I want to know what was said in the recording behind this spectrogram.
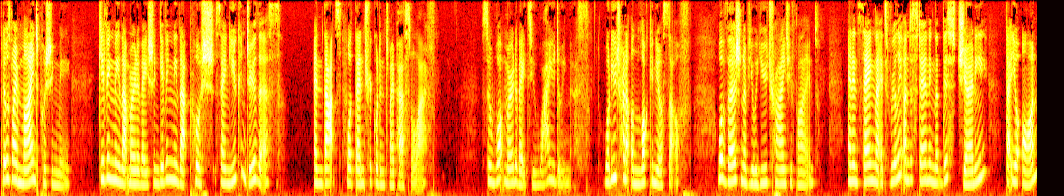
But it was my mind pushing me, giving me that motivation, giving me that push, saying, You can do this. And that's what then trickled into my personal life. So, what motivates you? Why are you doing this? What are you trying to unlock in yourself? What version of you are you trying to find? And in saying that, it's really understanding that this journey that you're on,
